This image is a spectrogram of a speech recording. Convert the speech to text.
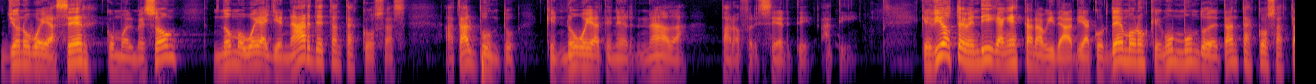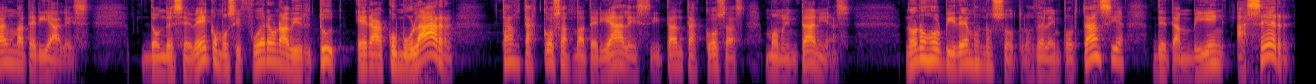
yo no voy a ser como el mesón, no me voy a llenar de tantas cosas a tal punto que no voy a tener nada para ofrecerte a ti. Que Dios te bendiga en esta Navidad y acordémonos que en un mundo de tantas cosas tan materiales, donde se ve como si fuera una virtud, era acumular tantas cosas materiales y tantas cosas momentáneas. No nos olvidemos nosotros de la importancia de también hacer,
